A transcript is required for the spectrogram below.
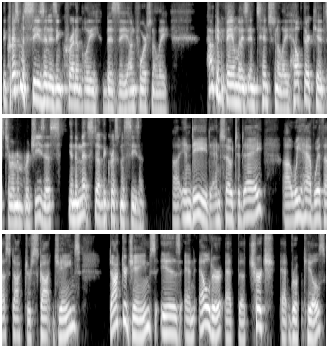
The Christmas season is incredibly busy, unfortunately. How can families intentionally help their kids to remember Jesus in the midst of the Christmas season? Uh, indeed. And so today, uh, we have with us Dr. Scott James. Dr. James is an elder at the church at Brook Hills.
